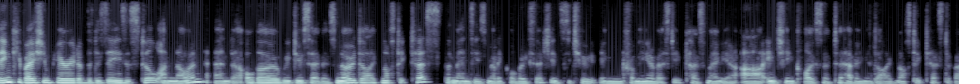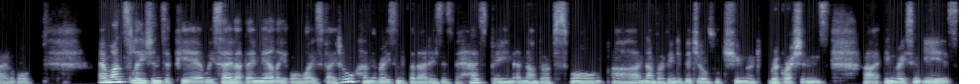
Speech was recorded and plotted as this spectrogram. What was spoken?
The incubation period of the disease is still unknown, and uh, although we do say there's no diagnostic tests, the Menzies Medical Research Institute in, from the University of Tasmania are inching closer to having a diagnostic test available. And once lesions appear, we say that they're nearly always fatal. And the reason for that is, is there has been a number of small uh, number of individuals with tumour regressions uh, in recent years.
